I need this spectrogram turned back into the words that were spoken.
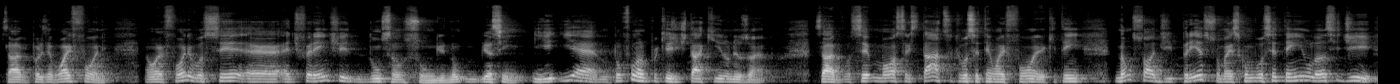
sabe? Por exemplo, o iPhone. Um iPhone você é, é diferente de um Samsung, não, e assim, e, e, é, não estou falando porque a gente está aqui no News Apple, sabe? Você mostra status que você tem um iPhone, que tem não só de preço, mas como você tem o lance de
